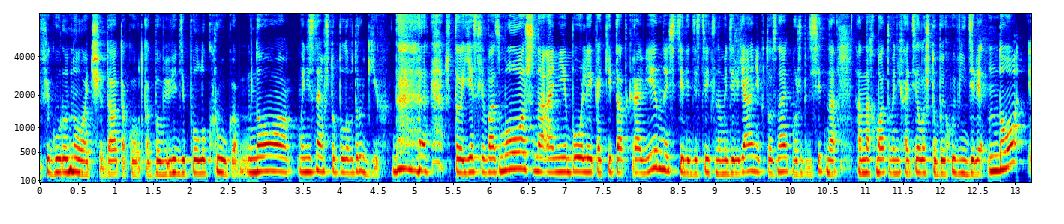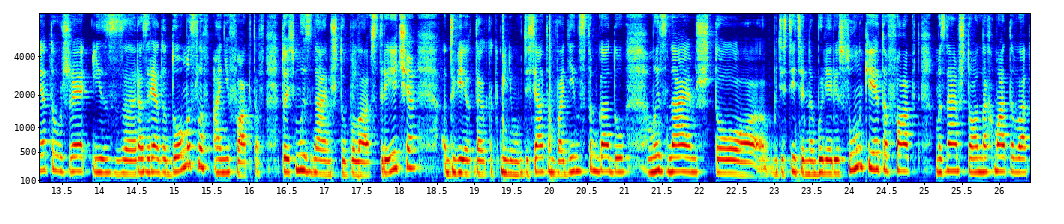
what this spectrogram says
фигуру ночи, да, такой вот как бы в виде полукруга. Но мы не знаем, что было в других. Да? Что если, возможно, они более какие-то откровенные в стиле действительно Модельяне, кто знает, может быть, действительно Анна Ахматова не хотела, чтобы их увидели. Но это уже из разряда домыслов, а не фактов. То есть мы знаем, что была встреча, две, да, как минимум в 2010, в 2011 году. Мы знаем, что действительно были рисунки, это факт. Мы знаем, что Анна Ахматова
